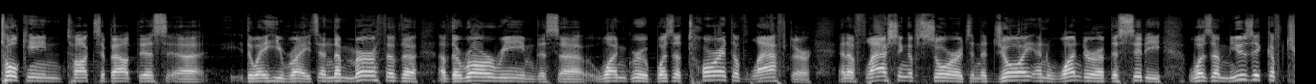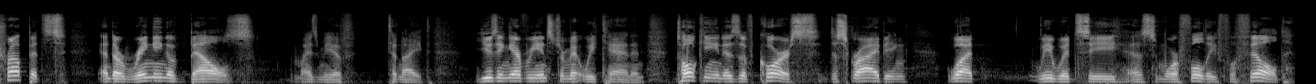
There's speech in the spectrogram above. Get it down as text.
Tolkien talks about this. Uh, the way he writes, and the mirth of the of the Rohirrim, this uh, one group, was a torrent of laughter and a flashing of swords, and the joy and wonder of the city was a music of trumpets and a ringing of bells. Reminds me of tonight, using every instrument we can. And Tolkien is, of course, describing what we would see as more fully fulfilled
